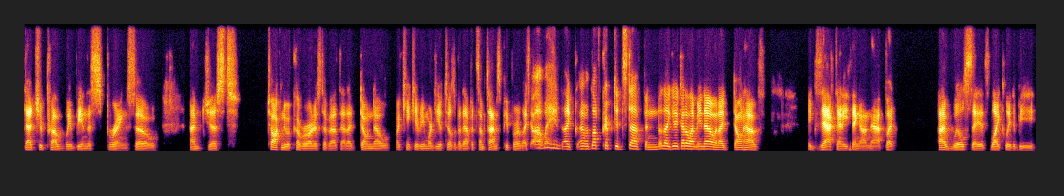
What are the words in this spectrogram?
that should probably be in the spring. So I'm just talking to a cover artist about that. I don't know. I can't give any more details about that. But sometimes people are like, "Oh, wait, like I would love cryptid stuff," and like you got to let me know. And I don't have exact anything on that, but I will say it's likely to be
